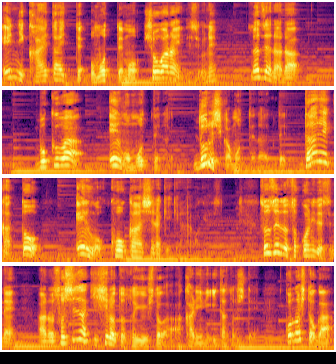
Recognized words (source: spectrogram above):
円に変えたいって思っても、しょうがないんですよね。なぜなら、僕は円を持ってない。ドルしか持ってないので、誰かと円を交換しなきゃいけないわけです。そうするとそこにですね、あの、粗崎博人という人が仮にいたとして、この人が、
